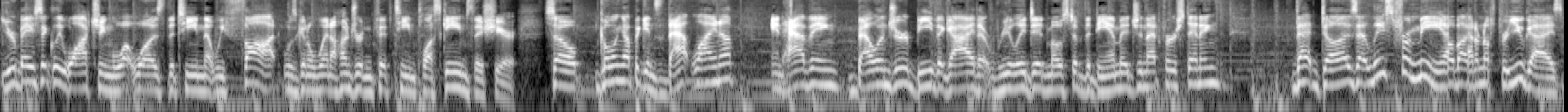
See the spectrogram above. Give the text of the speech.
you're basically watching what was the team that we thought was going to win 115 plus games this year. So going up against that lineup and having Bellinger be the guy that really did most of the damage in that first inning, that does, at least for me, I don't know for you guys,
